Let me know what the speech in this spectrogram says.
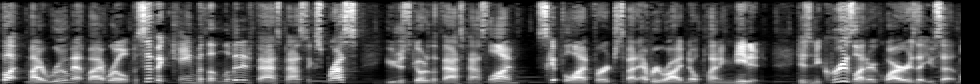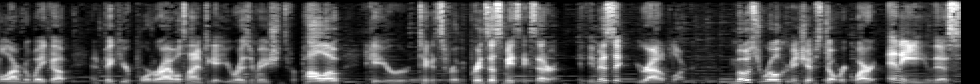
But my room at my Royal Pacific came with unlimited Fast Pass Express. You just go to the Fast Pass line, skip the line for just about every ride, no planning needed. Disney Cruise Line requires that you set an alarm to wake up and pick your port arrival time to get your reservations for Palo, to get your tickets for the Princess Meets, etc. If you miss it, you're out of luck. Most Royal Caribbean ships don't require any of this,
